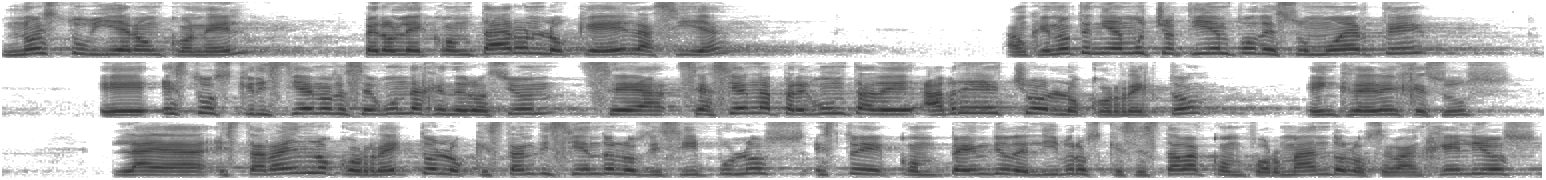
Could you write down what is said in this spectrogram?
no estuvieron con Él, pero le contaron lo que él hacía. Aunque no tenía mucho tiempo de su muerte, eh, estos cristianos de segunda generación se, hacían la pregunta de, ¿habré hecho lo correcto en creer en Jesús? ¿Estará en lo correcto lo que están diciendo los discípulos? Este compendio de libros que se estaba conformando, los evangelios.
